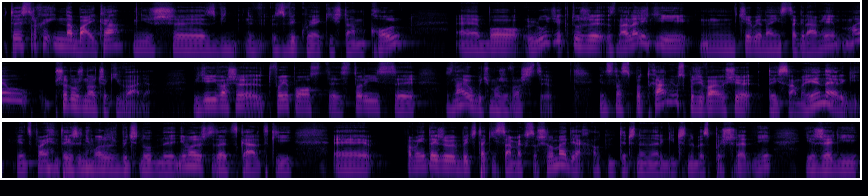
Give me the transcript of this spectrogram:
i to jest trochę inna bajka niż zwi- zwykły jakiś tam call, e, bo ludzie, którzy znaleźli mm, Ciebie na Instagramie, mają przeróżne oczekiwania. Widzieli wasze, Twoje posty, storiesy, znają być może Wasz styl. Więc na spotkaniu spodziewają się tej samej energii. Więc pamiętaj, że nie możesz być nudny, nie możesz czytać z kartki. E, Pamiętaj, żeby być taki sam jak w social mediach, autentyczny, energiczny, bezpośredni. Jeżeli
